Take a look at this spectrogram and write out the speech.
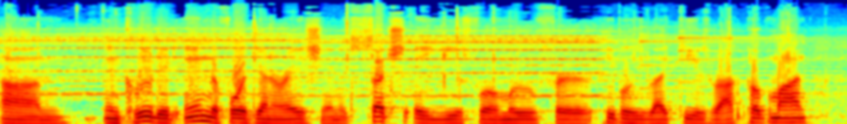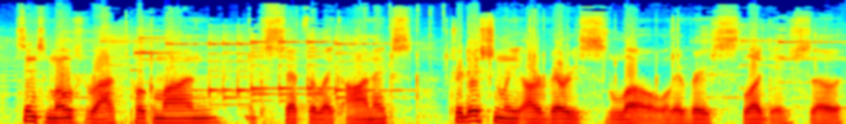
um, included in the fourth generation. It's such a useful move for people who like to use rock Pokemon. since most rock Pokemon, except for like Onix, traditionally are very slow, they're very sluggish, so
